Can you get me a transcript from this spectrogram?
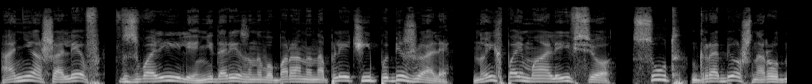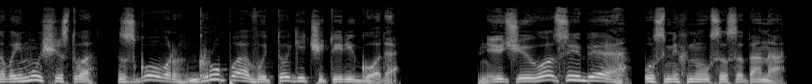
Они, ошалев, взвалили недорезанного барана на плечи и побежали, но их поймали, и все. Суд, грабеж народного имущества, сговор, группа в итоге четыре года. «Ничего себе!» — усмехнулся сатана.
